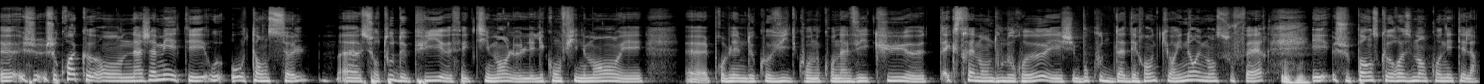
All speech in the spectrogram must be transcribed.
Je, je, crois qu'on n'a jamais été autant seul, surtout depuis effectivement le, les confinements et le problème de Covid qu'on a vécu extrêmement douloureux. Et j'ai beaucoup d'adhérentes qui ont énormément souffert. Mm-hmm. Et je pense qu'heureusement qu'on était là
